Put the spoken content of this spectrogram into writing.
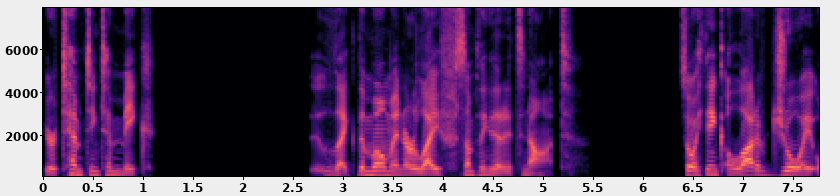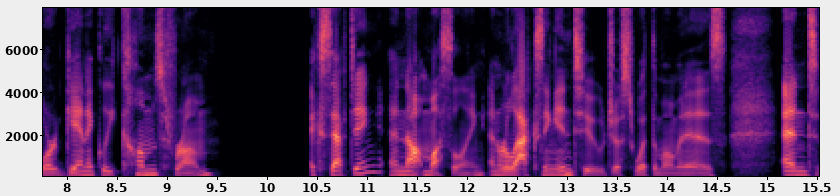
You're attempting to make like the moment or life something that it's not. So I think a lot of joy organically comes from accepting and not muscling and relaxing into just what the moment is and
